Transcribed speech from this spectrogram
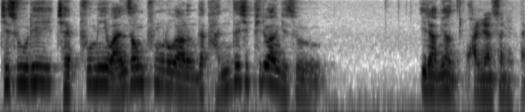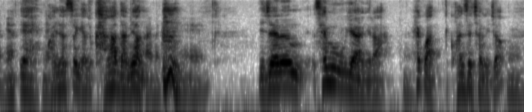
기술이 제품이 완성품으로 가는데 반드시 필요한 기술이라면 관련성이 있다면. 예, 네. 관련성이 아주 강하다면 예. 이제는 세무국이 아니라 해관, 관세청이죠. 음.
